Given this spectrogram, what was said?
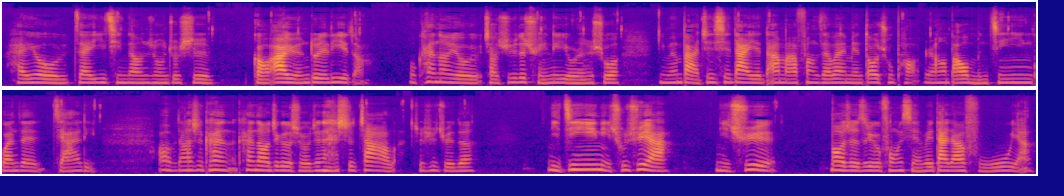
还有在疫情当中，就是搞二元对立的。我看到有小区的群里有人说：“你们把这些大爷大妈放在外面到处跑，然后把我们精英关在家里。”哦，我当时看看到这个的时候真的是炸了，就是觉得。你精英，你出去呀，你去冒着这个风险为大家服务呀，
